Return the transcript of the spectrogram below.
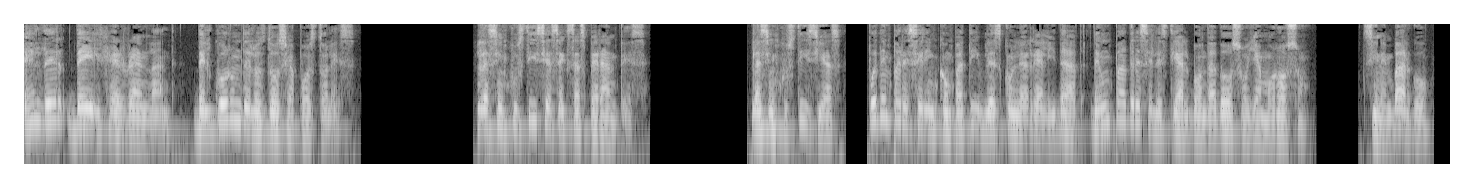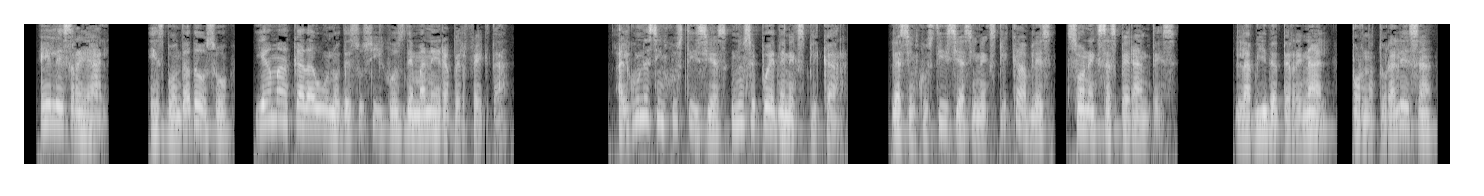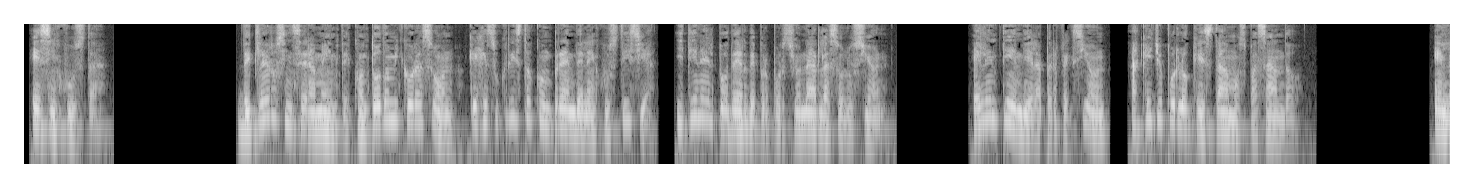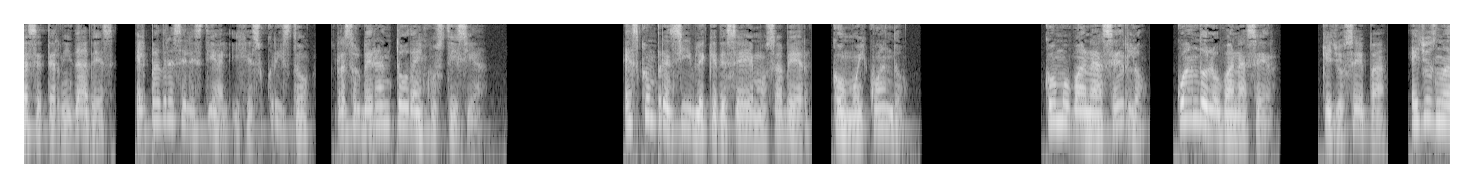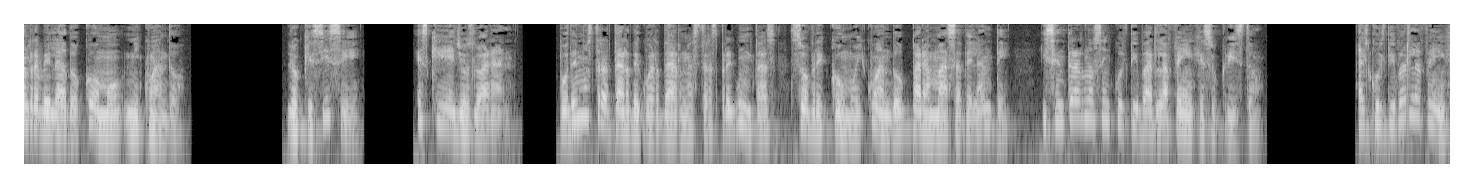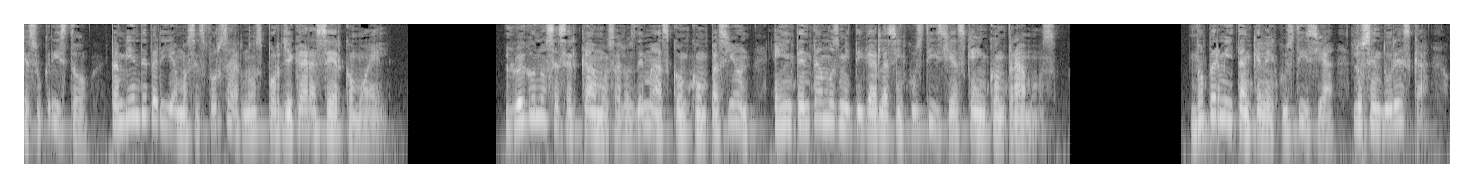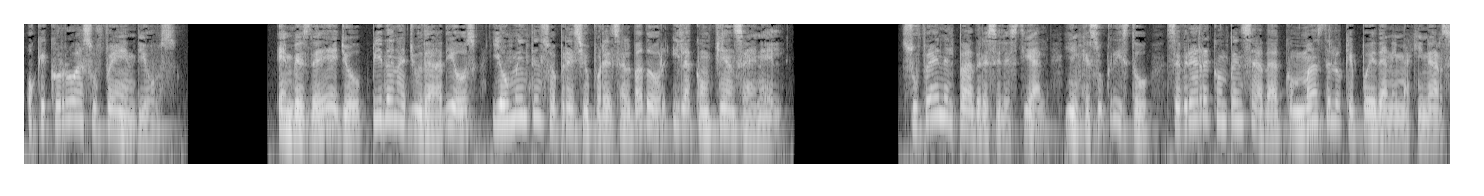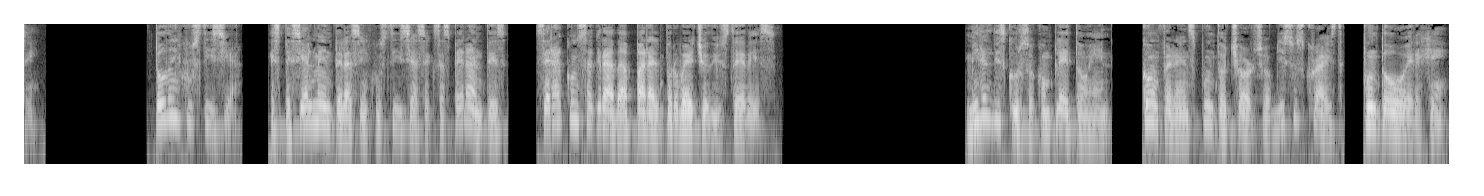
Elder Dale G. Renland, del Quórum de los Doce Apóstoles. Las injusticias exasperantes. Las injusticias pueden parecer incompatibles con la realidad de un Padre Celestial bondadoso y amoroso. Sin embargo, Él es real, es bondadoso y ama a cada uno de sus hijos de manera perfecta. Algunas injusticias no se pueden explicar. Las injusticias inexplicables son exasperantes. La vida terrenal, por naturaleza, es injusta. Declaro sinceramente, con todo mi corazón, que Jesucristo comprende la injusticia y tiene el poder de proporcionar la solución. Él entiende a la perfección aquello por lo que estamos pasando. En las eternidades, el Padre Celestial y Jesucristo resolverán toda injusticia. Es comprensible que deseemos saber cómo y cuándo. ¿Cómo van a hacerlo? ¿Cuándo lo van a hacer? Que yo sepa, ellos no han revelado cómo ni cuándo. Lo que sí sé es que ellos lo harán. Podemos tratar de guardar nuestras preguntas sobre cómo y cuándo para más adelante y centrarnos en cultivar la fe en Jesucristo. Al cultivar la fe en Jesucristo, también deberíamos esforzarnos por llegar a ser como Él. Luego nos acercamos a los demás con compasión e intentamos mitigar las injusticias que encontramos. No permitan que la injusticia los endurezca o que corroa su fe en Dios. En vez de ello, pidan ayuda a Dios y aumenten su aprecio por el Salvador y la confianza en Él. Su fe en el Padre Celestial y en Jesucristo se verá recompensada con más de lo que puedan imaginarse. Toda injusticia, especialmente las injusticias exasperantes, será consagrada para el provecho de ustedes. Mira el discurso completo en conference.churchofjesuschrist.org.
